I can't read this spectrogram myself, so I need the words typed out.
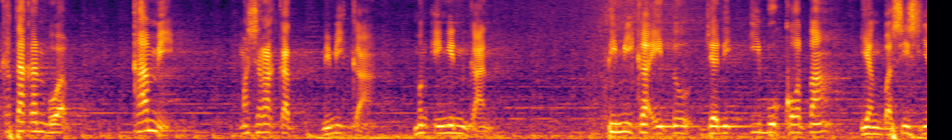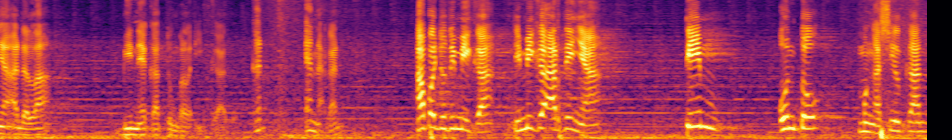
katakan bahwa kami masyarakat Mimika menginginkan Timika itu jadi ibu kota yang basisnya adalah Bineka Tunggal Ika. Kan enak kan? Apa itu Timika? Timika artinya tim untuk menghasilkan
